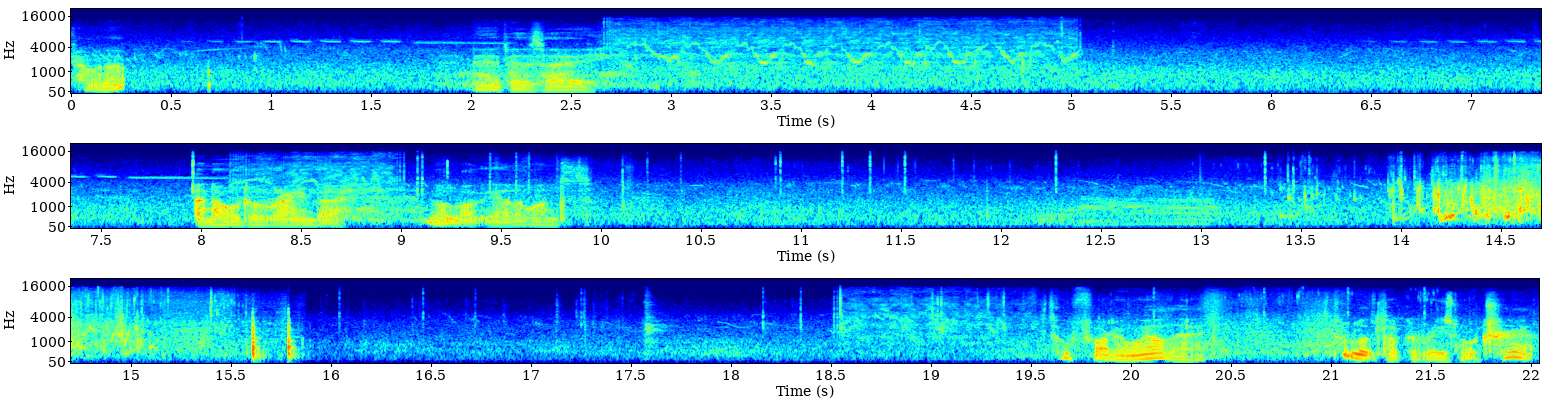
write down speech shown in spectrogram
Coming up. And that is a an older rainbow, not like the other ones. Still fighting well there. Still looks like a reasonable trap.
